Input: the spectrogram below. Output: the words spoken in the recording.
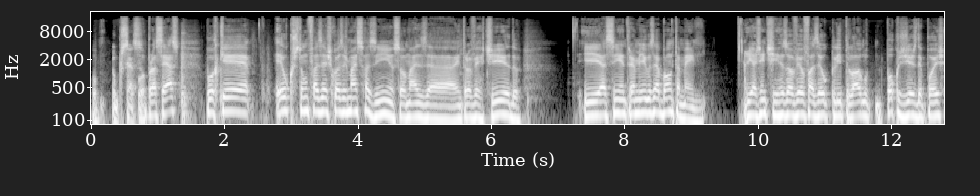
o, o, processo. o processo, porque eu costumo fazer as coisas mais sozinho, sou mais eh, introvertido. E assim, entre amigos é bom também. E a gente resolveu fazer o clipe logo, poucos dias depois,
